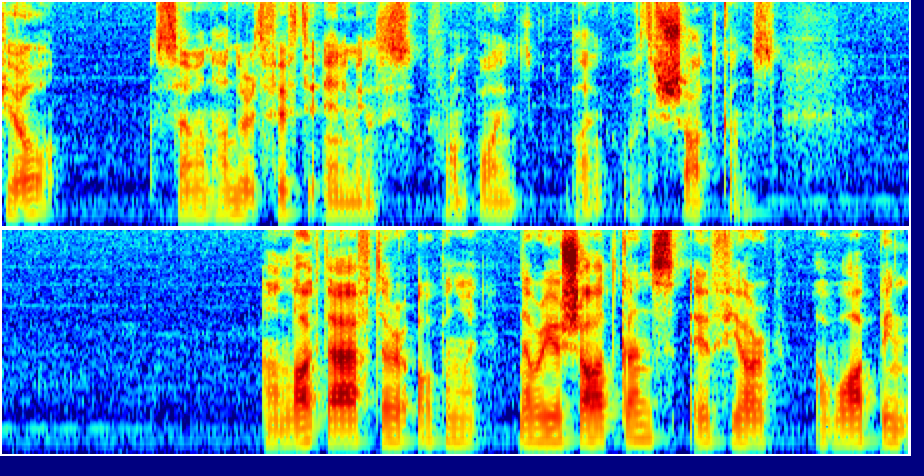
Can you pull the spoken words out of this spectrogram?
kill 750 enemies from point blank with shotguns. Unlocked after open my never use shotguns if you're a whopping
